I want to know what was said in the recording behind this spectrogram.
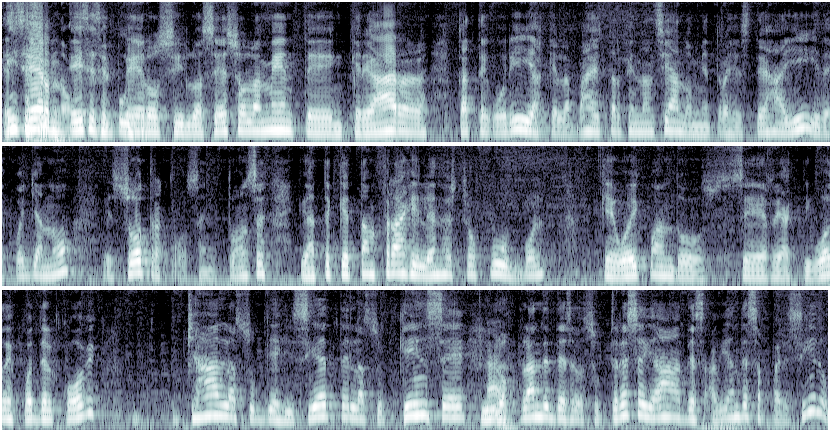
eterno. ese es el punto. Pero si lo haces solamente en crear categorías que las vas a estar financiando mientras estés ahí y después ya no, es otra cosa. Entonces, fíjate qué tan frágil es nuestro fútbol que hoy cuando se reactivó después del COVID, ya la sub-17, la sub-15, los planes de la sub-13 ya habían desaparecido.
